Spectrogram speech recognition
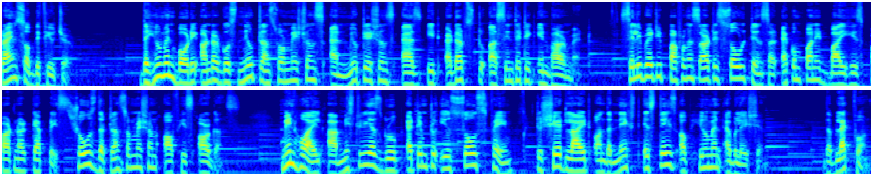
Crimes of the Future. The human body undergoes new transformations and mutations as it adapts to a synthetic environment. Celebrity performance artist Saul Tenser, accompanied by his partner Caprice, shows the transformation of his organs. Meanwhile, a mysterious group attempt to use Saul's fame to shed light on the next stage of human evolution. The Black Phone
